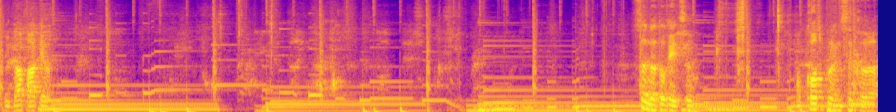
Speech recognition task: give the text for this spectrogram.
嘴巴拔掉。剩的都可以吃，of course 不能吃壳了。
